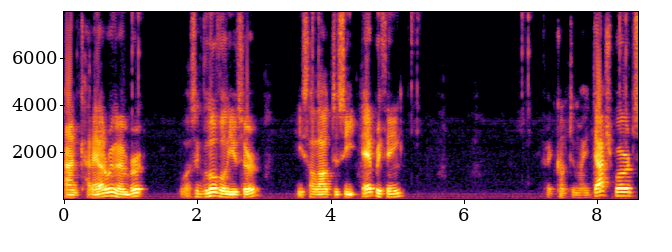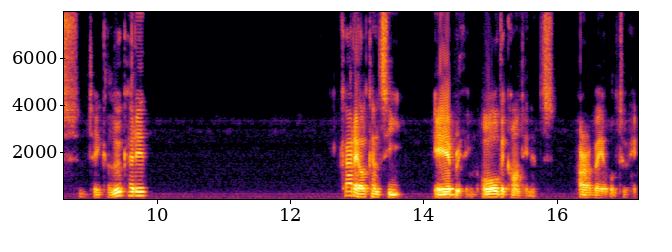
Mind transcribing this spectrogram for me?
And Karel, remember, was a global user. He's allowed to see everything if I come to my dashboards and take a look at it, Karel can see everything, all the continents are available to him.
